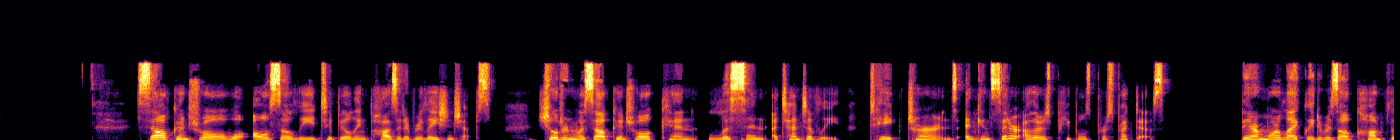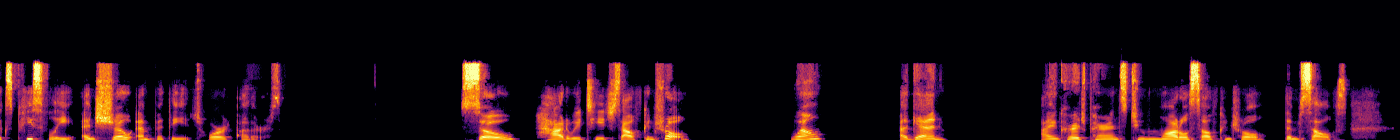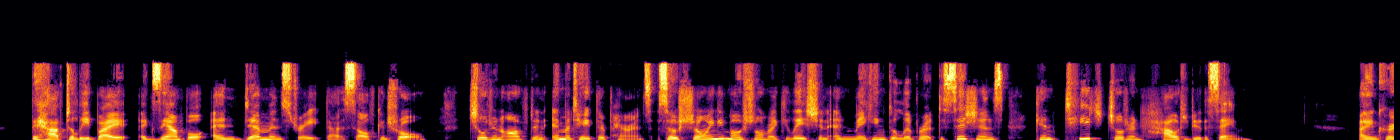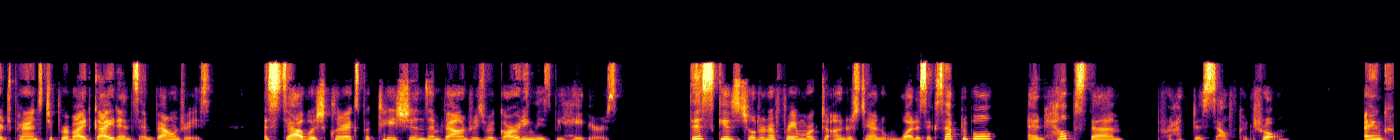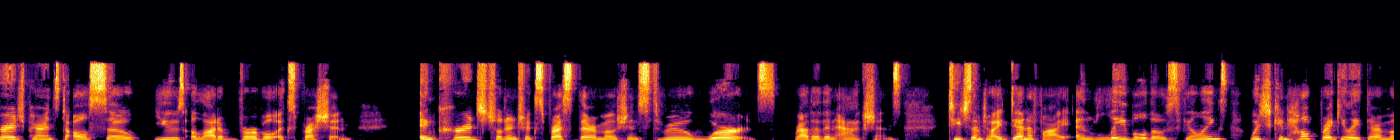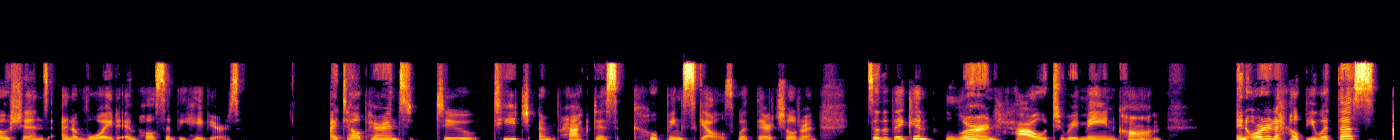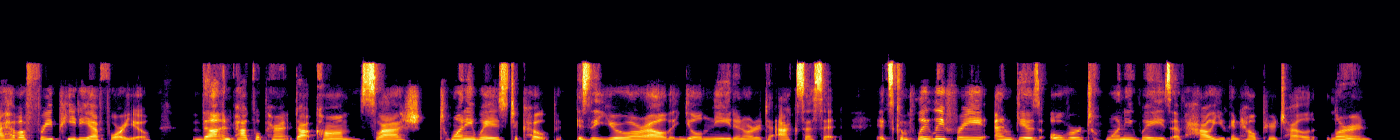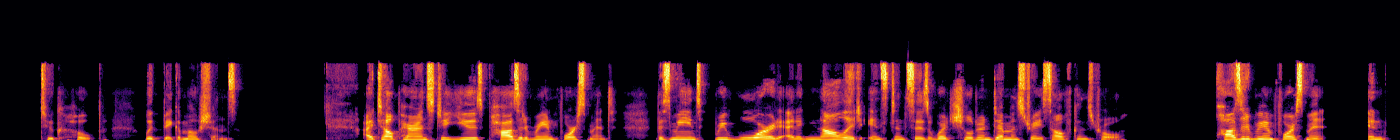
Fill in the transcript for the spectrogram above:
Self control will also lead to building positive relationships. Children with self control can listen attentively, take turns, and consider others people's perspectives. They are more likely to resolve conflicts peacefully and show empathy toward others. So, how do we teach self control? Well, again, I encourage parents to model self control themselves. They have to lead by example and demonstrate that self control. Children often imitate their parents, so showing emotional regulation and making deliberate decisions can teach children how to do the same. I encourage parents to provide guidance and boundaries, establish clear expectations and boundaries regarding these behaviors. This gives children a framework to understand what is acceptable and helps them practice self control. I encourage parents to also use a lot of verbal expression. Encourage children to express their emotions through words rather than actions. Teach them to identify and label those feelings, which can help regulate their emotions and avoid impulsive behaviors. I tell parents to teach and practice coping skills with their children so that they can learn how to remain calm. In order to help you with this, I have a free PDF for you theimpactfulparent.com slash 20 ways to cope is the URL that you'll need in order to access it. It's completely free and gives over 20 ways of how you can help your child learn to cope with big emotions. I tell parents to use positive reinforcement. This means reward and acknowledge instances where children demonstrate self control. Positive reinforcement and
